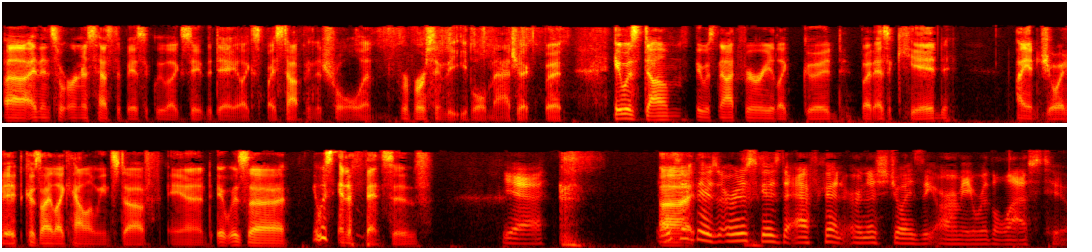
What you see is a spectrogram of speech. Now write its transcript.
Uh, and then so Ernest has to basically like save the day, like by stopping the troll and reversing the evil magic. But it was dumb. It was not very like good. But as a kid, I enjoyed it because I like Halloween stuff, and it was uh it was inoffensive. Yeah. It looks Uh, like there's Ernest goes to Africa and Ernest joins the army were the last two.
